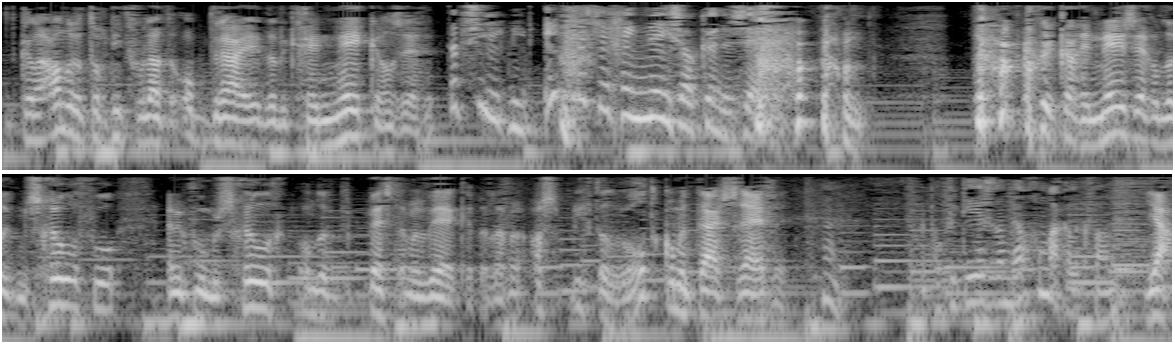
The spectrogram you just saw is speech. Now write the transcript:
Het kan een andere toch niet voor laten opdraaien dat ik geen nee kan zeggen. Dat zie ik niet in dat je geen nee zou kunnen zeggen. ik kan geen nee zeggen omdat ik me schuldig voel. En ik voel me schuldig omdat ik de pest aan mijn werk heb. En laat me alsjeblieft dat rot commentaar schrijven. Daar profiteer ze dan wel gemakkelijk van. Ja,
